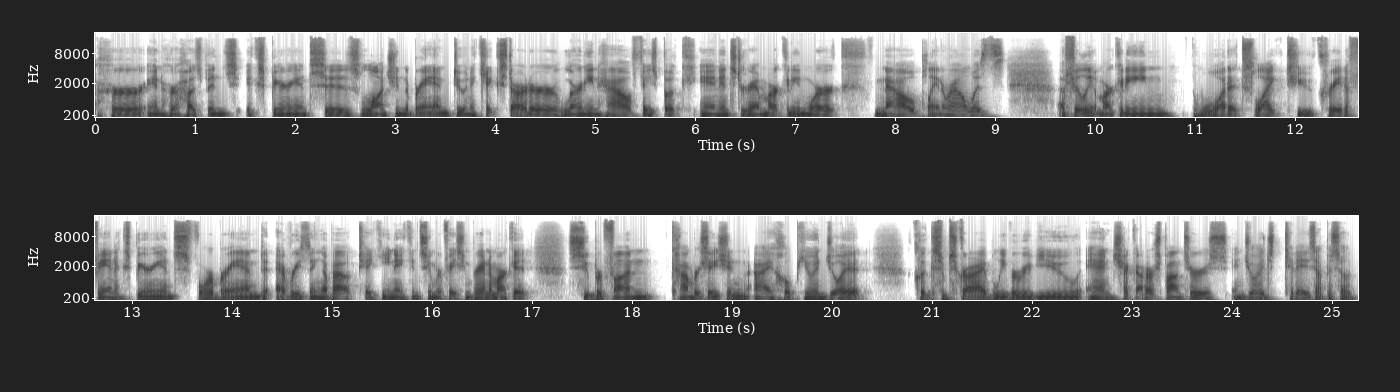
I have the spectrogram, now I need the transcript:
her and her husband's experiences launching the brand, doing a Kickstarter, learning how Facebook and Instagram marketing work, now playing around with affiliate marketing, what it's like to create a fan experience for a brand, everything about taking a consumer facing brand to market. Super fun conversation. I hope you enjoy it. Click subscribe, leave a review, and check out our sponsors. Enjoy today's episode.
